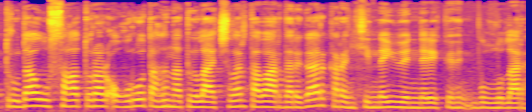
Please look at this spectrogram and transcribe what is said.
труда улсаға турар оғыру тағын атылачылар товардарыгар карантинна үйеннері көхін бұллылар.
